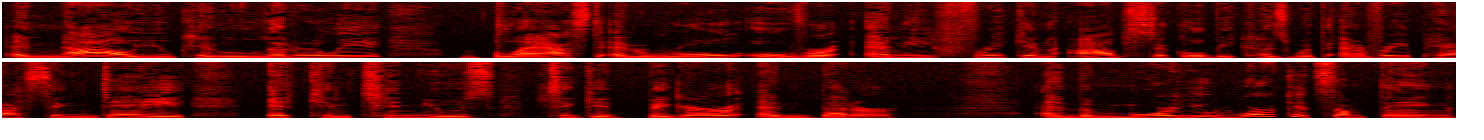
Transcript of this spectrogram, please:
And now you can literally blast and roll over any freaking obstacle because with every passing day, it continues to get bigger and better. And the more you work at something,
